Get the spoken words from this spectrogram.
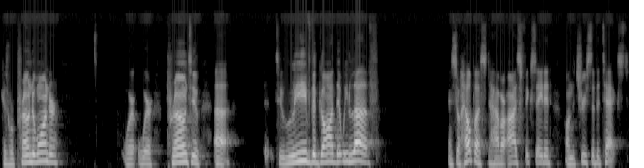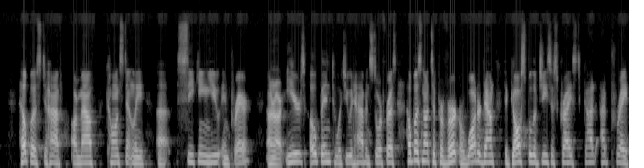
because we're prone to wander. We're, we're prone to, uh, to leave the God that we love. And so help us to have our eyes fixated on the truths of the text. Help us to have our mouth constantly uh, seeking you in prayer and our ears open to what you would have in store for us. Help us not to pervert or water down the gospel of Jesus Christ. God, I pray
